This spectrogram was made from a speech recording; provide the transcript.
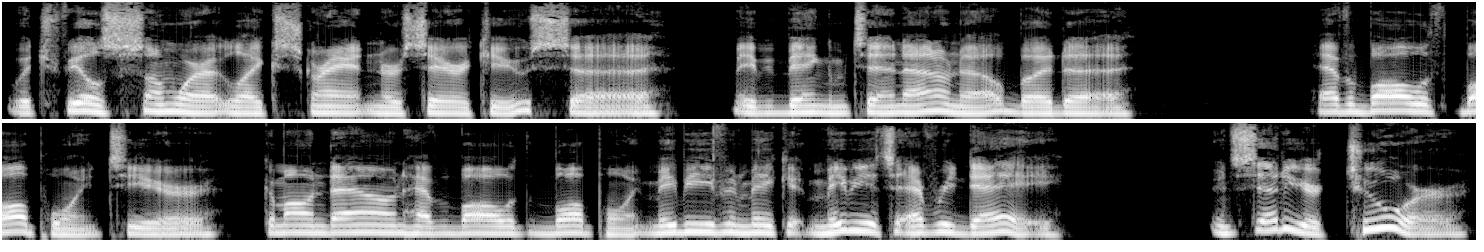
which feels somewhere like Scranton or Syracuse, uh, maybe Binghamton, I don't know, but uh, have a ball with ballpoint here. Come on down, have a ball with the ballpoint. Maybe even make it, maybe it's every day. Instead of your tour,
